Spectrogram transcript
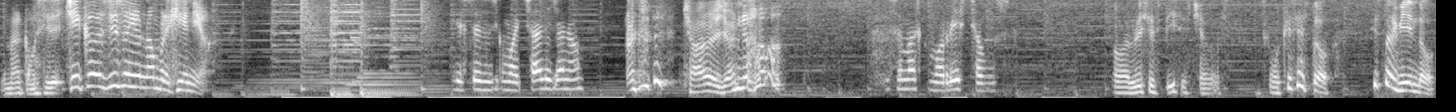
Y Malcolm así de, chicos, yo soy un hombre genio. Y ustedes así como de chale, yo no. Chale, yo no. Yo soy más como Riz, chavos. Como Reese's Pieces, chavos. Es como, ¿qué es esto? ¿Qué estoy viendo?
